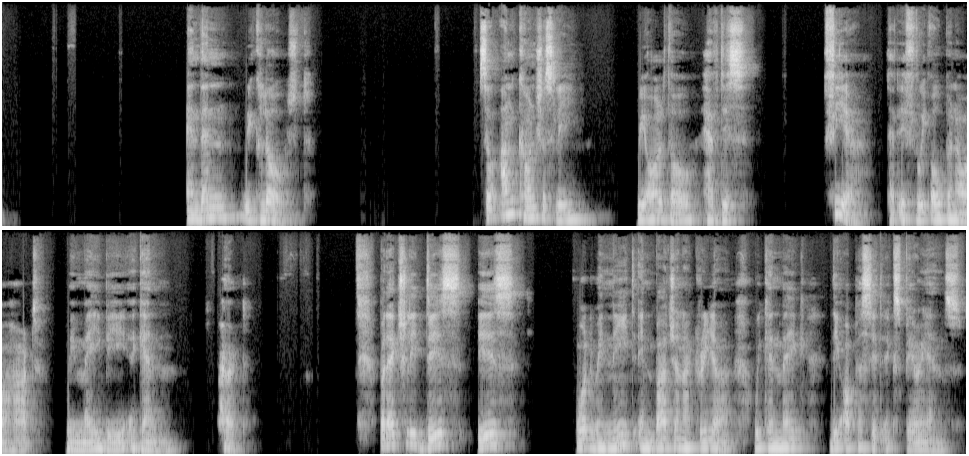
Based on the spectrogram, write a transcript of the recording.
And then we closed. So unconsciously, we though have this fear that if we open our heart, we may be again hurt. But actually, this is what we need in Bhajana Kriya. We can make the opposite experience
